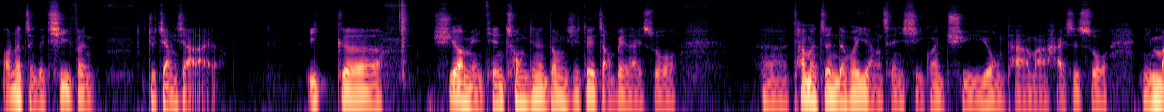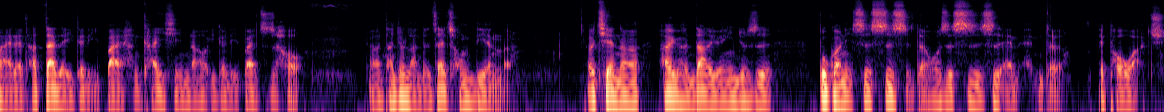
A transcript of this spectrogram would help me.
哦，那整个气氛就降下来了。一个需要每天充电的东西，对长辈来说，呃，他们真的会养成习惯去用它吗？还是说你买了它戴了一个礼拜很开心，然后一个礼拜之后，啊，他就懒得再充电了？而且呢，还有一个很大的原因就是，不管你是四十的或是四十四 mm 的。Apple Watch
